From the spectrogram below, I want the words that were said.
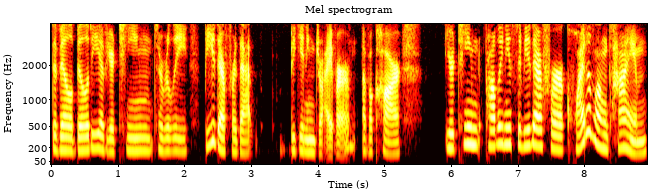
the availability of your team to really be there for that beginning driver of a car your team probably needs to be there for quite a long time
